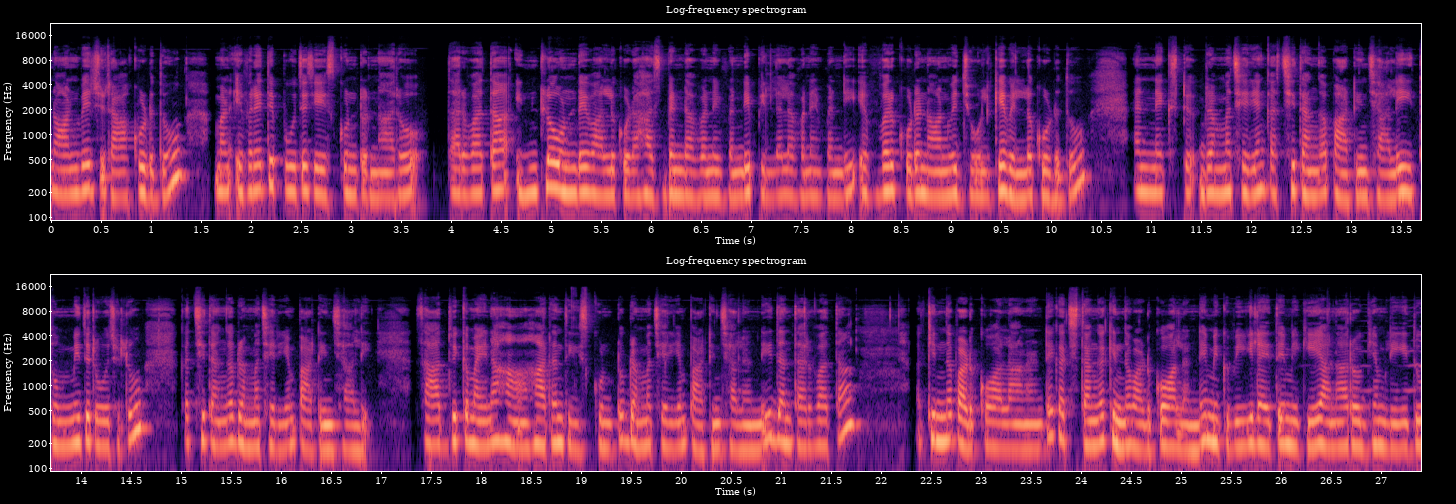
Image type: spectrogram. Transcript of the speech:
నాన్ వెజ్ రాకూడదు. మన ఎవరైతే పూజ చేసుకుంటున్నారో తర్వాత ఇంట్లో ఉండే వాళ్ళు కూడా హస్బెండ్ అవ్వనివ్వండి పిల్లలు అవ్వనివ్వండి ఎవ్వరు కూడా నాన్ వెజ్ జోలికే వెళ్ళకూడదు. అండ్ నెక్స్ట్ బ్రహ్మచర్యం ఖచ్చితంగా పాటించాలి. ఈ తొమ్మిది రోజులు ఖచ్చితంగా బ్రహ్మచర్యం పాటించాలి. సాత్వికమైన ఆహారం తీసుకుంటూ బ్రహ్మచర్యం పాటించాలండి. దాని తర్వాత కింద పడుకోవాలా అని అంటే ఖచ్చితంగా కింద పడుకోవాలండి. మీకు వీలైతే మీకు ఏ అనారోగ్యం లేదు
